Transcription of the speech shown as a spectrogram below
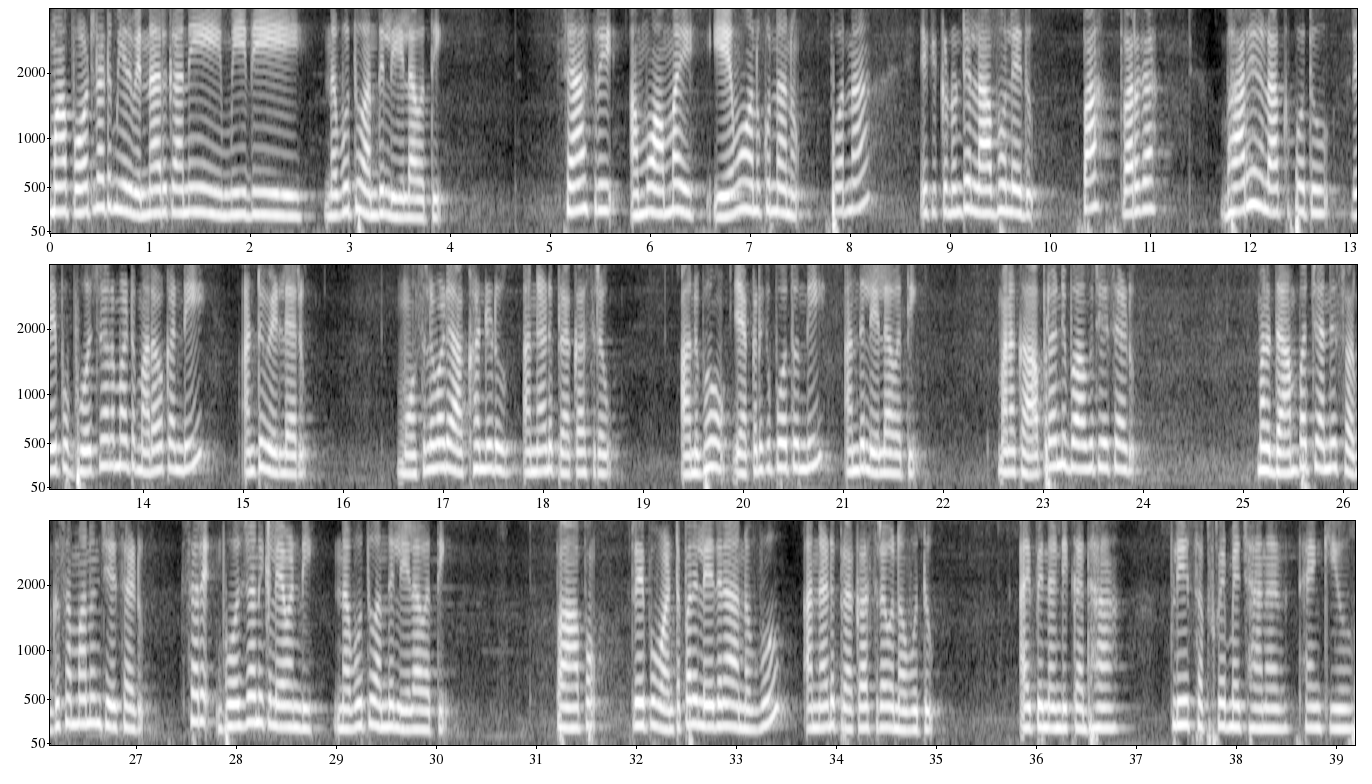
మా పోట్లాట మీరు విన్నారు కానీ మీది నవ్వుతూ అంది లీలావతి. శాస్త్రి అమ్మో అమ్మాయి ఏమో అనుకున్నాను. పూర్ణ ఇక ఇక్కడుంటే లాభం లేదు. పా త్వరగా. భార్యను లాక్కుపోతూ రేపు భోజనాల మాట మరవకండి అంటూ వెళ్ళారు. ముసలివాడి అఖండుడు అన్నాడు ప్రకాశ్రావు. అనుభవం ఎక్కడికి పోతుంది? అంది లీలావతి. మన కాపురాన్ని బాగు చేశాడు. మన దాంపత్యాన్ని స్వర్గ సమానం చేశాడు. సరే భోజనానికి లేవండి. నవ్వుతూ అంది లీలావతి. పాపం రేపు వంట పని లేదనా నువ్వు? అన్నాడు ప్రకాశ్రావు నవ్వుతూ. అయిపోయిందండి కథ. Please subscribe my channel. Thank you.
